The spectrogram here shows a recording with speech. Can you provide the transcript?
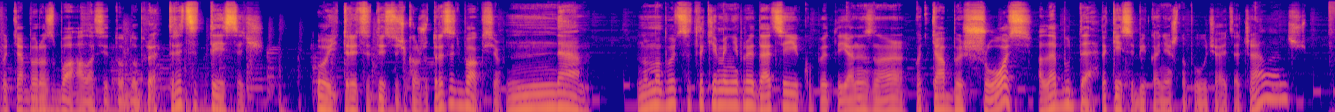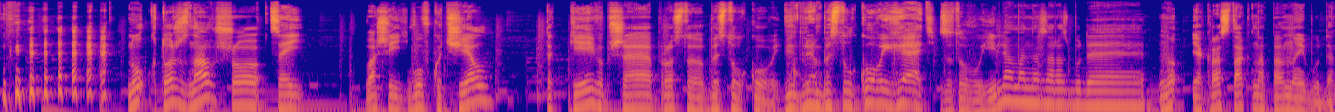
хоча б розбагалась і то добре. 30 тисяч. Ой, 30 тисяч кажу, 30 баксів. Да. Ну, мабуть, все-таки мені прийдеться її купити, я не знаю. Хоча би щось, але буде. Такий собі, звісно, виходить челендж. Ну, хто ж знав, що цей ваший вовкочел такий вообще просто безтолковий. Він прям безтолковий геть. Зато вугілля в мене зараз буде. Ну, якраз так, напевно, і буде.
